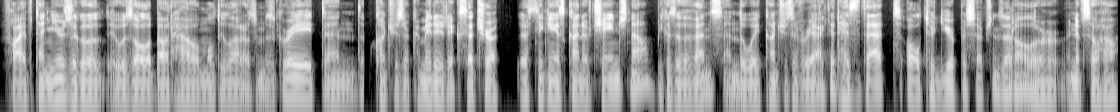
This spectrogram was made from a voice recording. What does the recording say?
five, ten years ago, it was all about how multilateralism is great and countries are committed, etc. Their thinking has kind of changed now because of events and the way countries have reacted. Has that altered your perceptions at all? Or, and if so, how?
